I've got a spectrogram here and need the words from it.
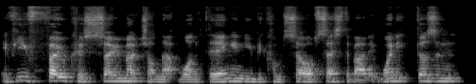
If you focus so much on that one thing and you become so obsessed about it, when it doesn't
